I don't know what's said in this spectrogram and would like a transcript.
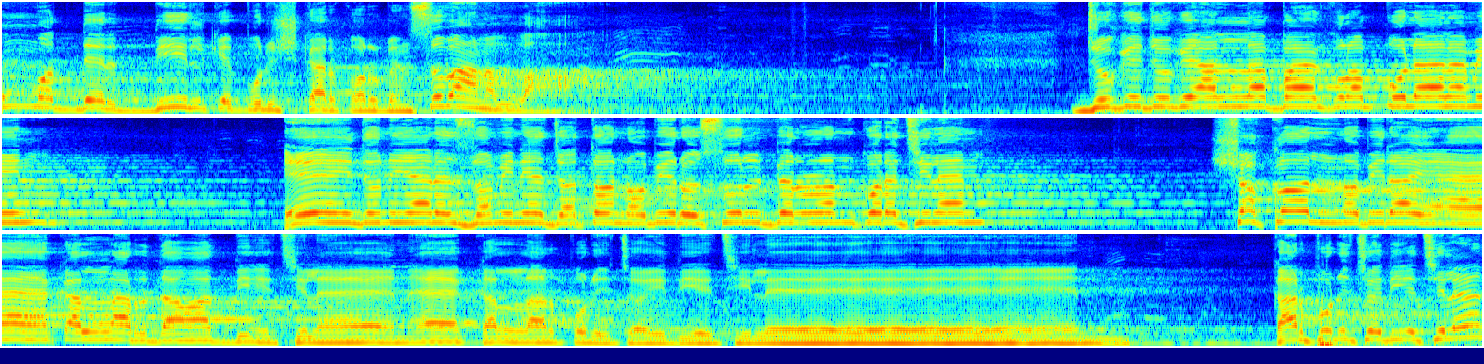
উম্মদদের দিলকে পরিষ্কার করবেন। সুবান আল্লাহ যুগে যুগে আল্লাহ পাক রব্বুল আলামিন এই দুনিয়ার জমিনে যত নবী রসুল প্রেরণ করেছিলেন, সকল নবীরাই এক আল্লাহর দাওয়াত দিয়েছিলেন, এক আল্লাহর পরিচয় দিয়েছিলেন। কার পরিচয় দিয়েছিলেন?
